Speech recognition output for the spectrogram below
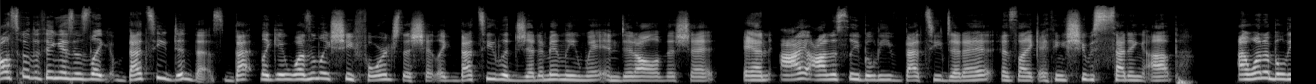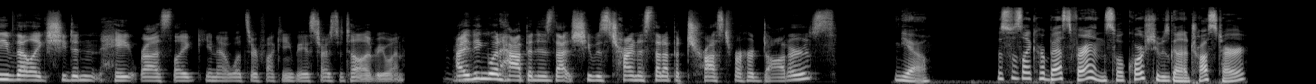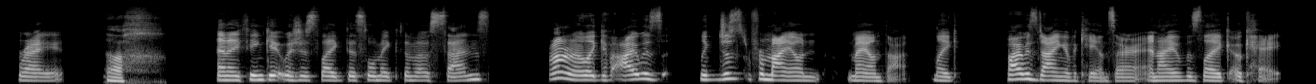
also the thing is is like Betsy did this. But like it wasn't like she forged this shit. Like Betsy legitimately went and did all of this shit. And I honestly believe Betsy did it as like I think she was setting up. I want to believe that like she didn't hate Russ like, you know, what's her fucking face tries to tell everyone. I mm-hmm. think what happened is that she was trying to set up a trust for her daughters. Yeah. This was like her best friend, so of course she was going to trust her. Right. Ugh. And I think it was just like this will make the most sense. I don't know, like if I was like just from my own my own thought, like if I was dying of a cancer and I was like, okay,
